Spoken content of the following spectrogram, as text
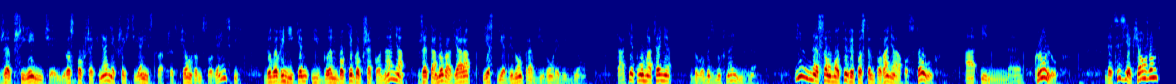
że przyjęcie i rozpowszechnianie chrześcijaństwa przez książąt słowiańskich było wynikiem ich głębokiego przekonania, że ta nowa wiara jest jedyną prawdziwą religią. Takie tłumaczenie byłoby znów naiwne. Inne są motywy postępowania apostołów, a inne królów. Decyzje książąt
